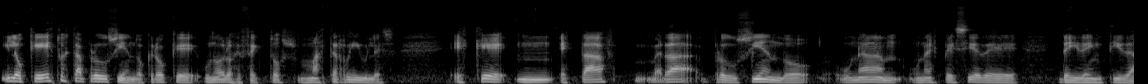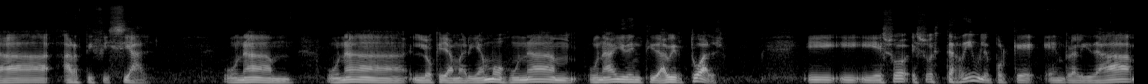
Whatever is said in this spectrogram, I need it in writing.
Y lo que esto está produciendo, creo que uno de los efectos más terribles es que mm, está ¿verdad? produciendo una, una especie de, de, identidad artificial, una, una, lo que llamaríamos una, una identidad virtual. Y, y, eso, eso es terrible porque en realidad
